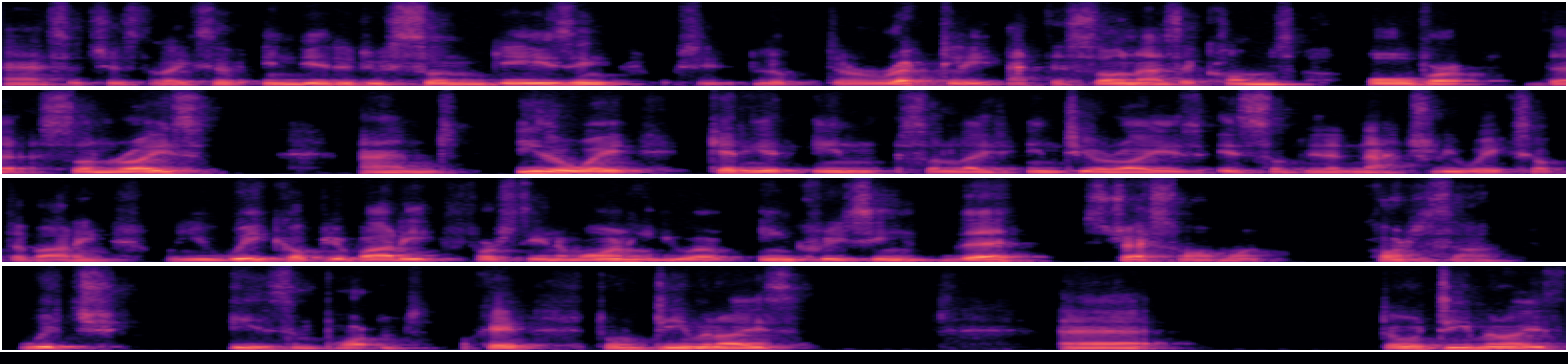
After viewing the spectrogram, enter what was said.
uh, such as the likes of India to do sun gazing, which is look directly at the sun as it comes over the sunrise. And either way, getting it in sunlight into your eyes is something that naturally wakes up the body. When you wake up your body first thing in the morning, you are increasing the stress hormone, cortisol, which is important. Okay, don't demonize. Uh, don't demonize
